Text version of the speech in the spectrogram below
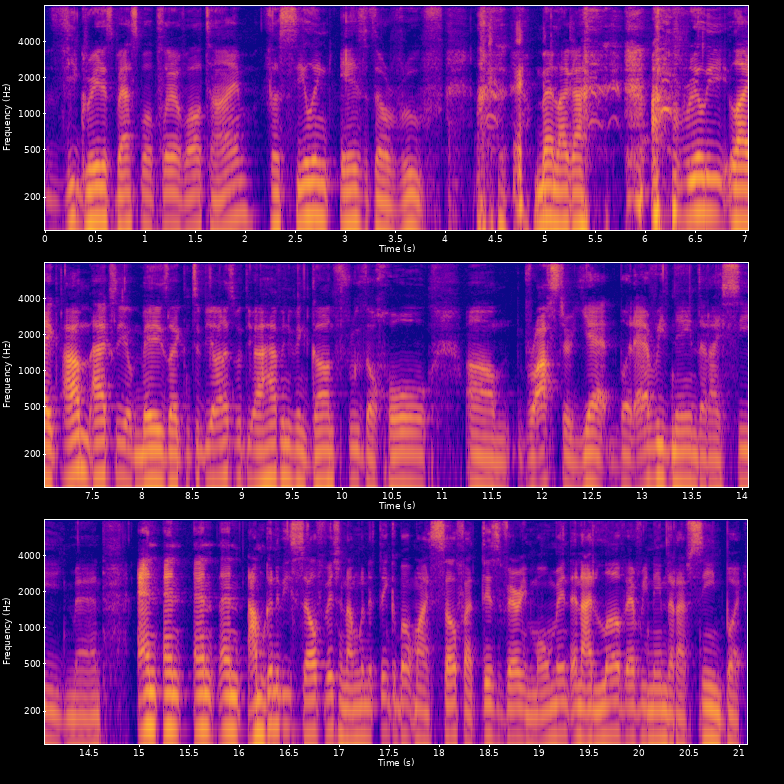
the greatest basketball player of all time, the ceiling is the roof. Man, like I I really like I'm actually amazed. Like to be honest with you, I haven't even gone through the whole um roster yet, but every name that I see, man, and and and and I'm gonna be selfish and I'm gonna think about myself at this very moment. And I love every name that I've seen, but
